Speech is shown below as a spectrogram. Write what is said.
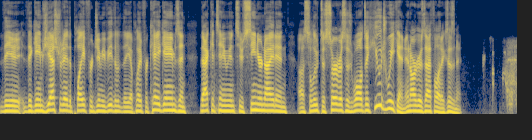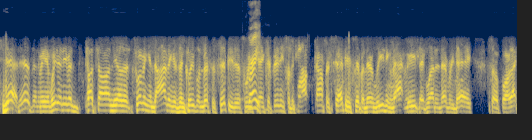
the the games yesterday, the play for Jimmy V, the, the uh, play for K games, and that continuing into senior night and uh, salute to service as well. It's a huge weekend in Argos athletics, isn't it? Yeah, it is. And I mean, we didn't even touch on you know that swimming and diving is in Cleveland, Mississippi this weekend, right. competing for the conference championship, and they're leading that meet. They've led it every day so far. That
